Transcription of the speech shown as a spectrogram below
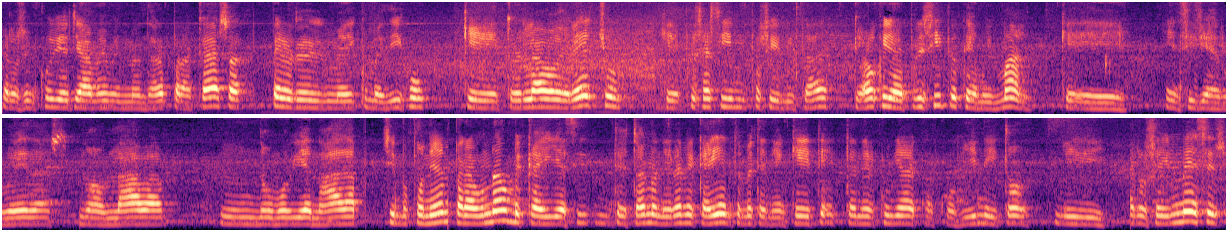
A los cinco días ya me mandaron para casa, pero el médico me dijo que todo el lado derecho, que pues así imposibilitado. Claro que yo al principio quedé muy mal, que en silla de ruedas, no hablaba, no movía nada. Si me ponían para un lado me caía, así, de todas maneras me caía, entonces me tenían que tener cuñada con cojines y todo. Y a los seis meses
